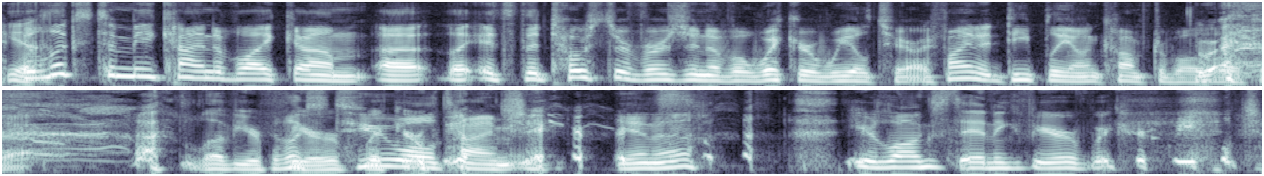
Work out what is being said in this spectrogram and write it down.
Yeah. It looks to me kind of like um uh like it's the toaster version of a wicker wheelchair. I find it deeply uncomfortable to look at. I love your It fear looks too old timey, you know. Your long-standing fear of wicker wheelchairs.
